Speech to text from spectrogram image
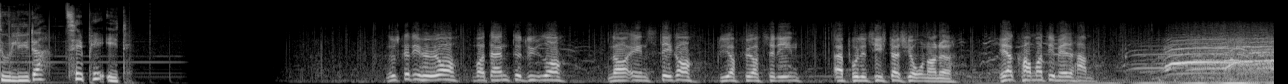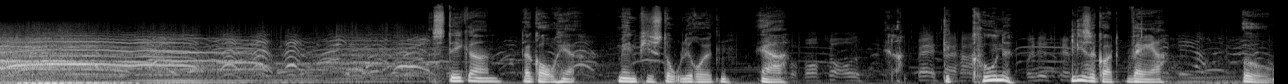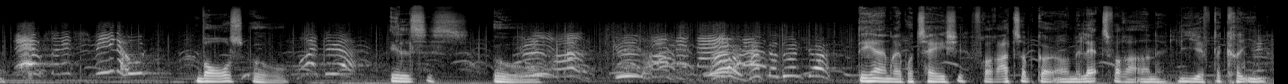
Du lytter til P1. Nu skal de høre, hvordan det lyder, når en stikker bliver ført til en af politistationerne. Her kommer de med ham. Stikkeren, der går her med en pistol i ryggen, er, eller det kunne lige så godt være Åge. Vores Åge. Elses Åge. Det her er en reportage fra retsopgøret med landsforræderne lige efter krigen.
